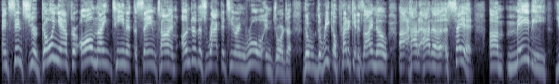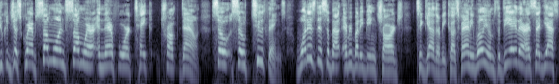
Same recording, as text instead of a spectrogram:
And since you're going after all 19 at the same time under this racketeering rule in Georgia, the, the RICO predicate, as I know uh, how to, how to say it, um, maybe you could just grab someone somewhere and therefore take Trump down. So, so two things. What is this about everybody being charged together? Because Fani Willis, the DA there, has said yes,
